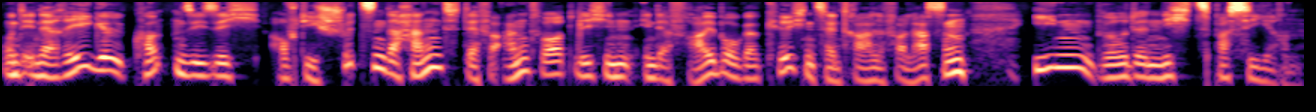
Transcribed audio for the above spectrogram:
und in der Regel konnten sie sich auf die schützende Hand der Verantwortlichen in der Freiburger Kirchenzentrale verlassen, ihnen würde nichts passieren.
